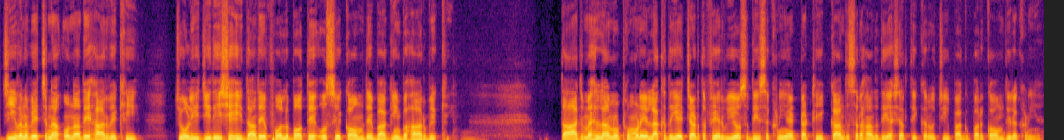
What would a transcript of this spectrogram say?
ਜੀਵਨ ਵਿੱਚ ਨਾ ਉਹਨਾਂ ਦੇ ਹਾਰ ਵੇਖੀ। ਝੋਲੀ ਜਿਹਦੀ ਸ਼ਹੀਦਾਂ ਦੇ ਫੁੱਲ ਬਹੁਤੇ ਉਸੇ ਕੌਮ ਦੇ ਬਾਗੀ ਬਹਾਰ ਵੇਖੀ। ਤਾਜ ਮਹਿਲਾਂ ਨੂੰ ਠੁੰਮਣੇ ਲੱਖ ਦੀਏ ਚੜਤ ਫੇਰ ਵੀ ਉਸ ਦੀ ਸਖਣੀ ਹੈ ਢੱਠੀ ਕੰਧ ਸਰਹੰਦ ਦੀ ਅਸ਼ਰਤੀ ਕਰ, ਉੱਚੀ ਪੱਗ ਪਰ ਕੌਮ ਦੀ ਰੱਖਣੀ ਹੈ।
